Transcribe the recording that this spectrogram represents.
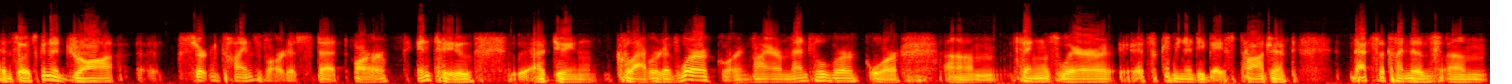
and so it's going to draw uh, certain kinds of artists that are into uh, doing collaborative work or environmental work or um, things where it's a community based project that's the kind of um,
